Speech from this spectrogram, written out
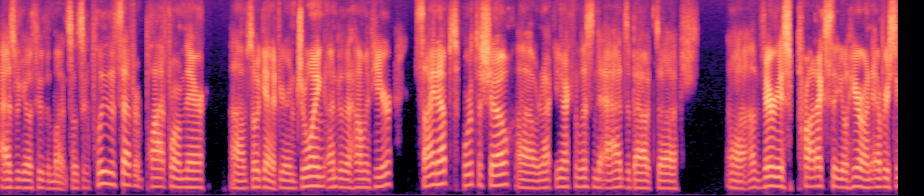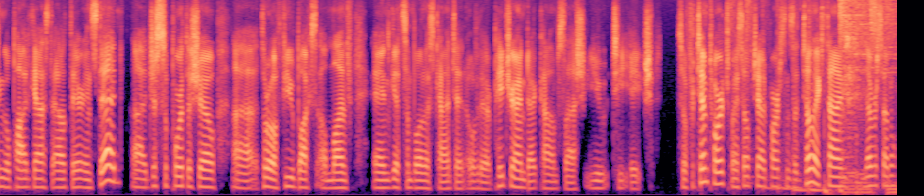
as we go through the month. So it's a completely separate platform there. Um, so again, if you're enjoying Under the Helmet here, sign up, support the show. Uh, we're not you're not going to listen to ads about uh, uh, various products that you'll hear on every single podcast out there. Instead, uh, just support the show, uh, throw a few bucks a month, and get some bonus content over there at patreon.com/uth. So for Tim Torch, myself, Chad Parsons, until next time, never settle,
